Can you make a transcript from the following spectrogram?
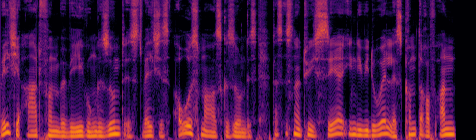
Welche Art von Bewegung gesund ist, welches Ausmaß gesund ist, das ist natürlich sehr individuell. Es kommt darauf an,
